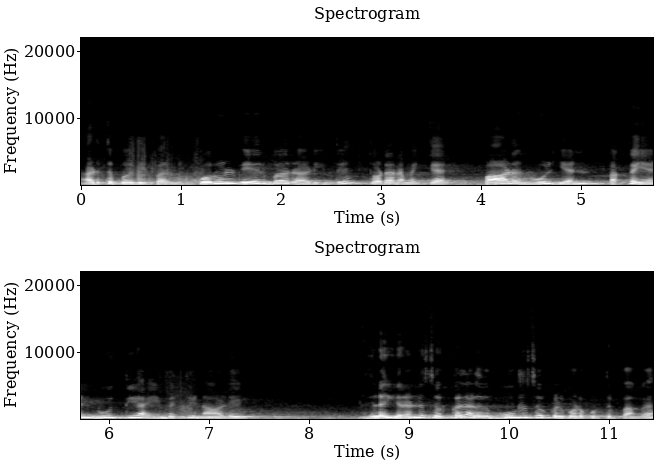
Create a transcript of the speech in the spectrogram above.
அடுத்த பகுதி பாருங்கள் பொருள் வேறுபாடு அடிந்து தொடரமைக்க. பாடநூல் எண் பக்க எண் நூற்றி ஐம்பத்தி நாலு. இதில் இரண்டு சொற்கள் அல்லது மூன்று சொற்கள் கூட கொடுத்துருப்பாங்க.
